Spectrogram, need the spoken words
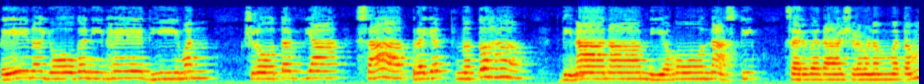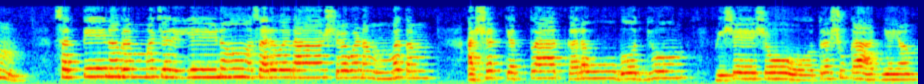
तेन योगनिधे धीमन् श्रोतव्या सा प्रयत्नतः दिनानाम् नियमो नास्ति। सर्वदा श्रवणम् मतम्। सत्येन ब्रह्मचर्येण सर्वदा श्रवणम् मतम्। अशक्यत्वात् कलौ बोध्यो विशेषोऽत्र शुकाज्ञयम्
